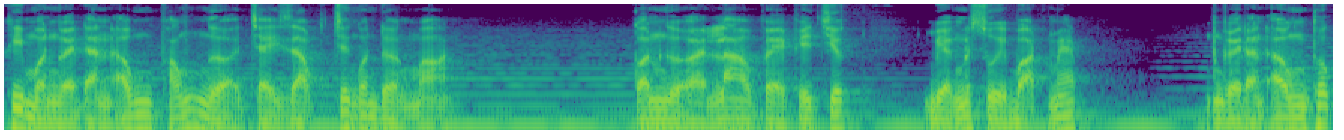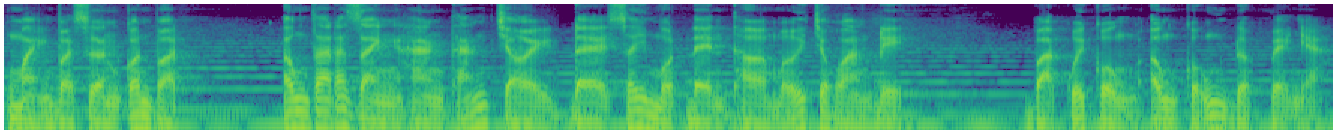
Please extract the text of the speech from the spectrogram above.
khi một người đàn ông phóng ngựa chạy dọc trên con đường mòn. Con ngựa lao về phía trước, miệng nó sùi bọt mép. Người đàn ông thúc mạnh vào sườn con vật. Ông ta đã dành hàng tháng trời để xây một đền thờ mới cho hoàng đế, và cuối cùng ông cũng được về nhà.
